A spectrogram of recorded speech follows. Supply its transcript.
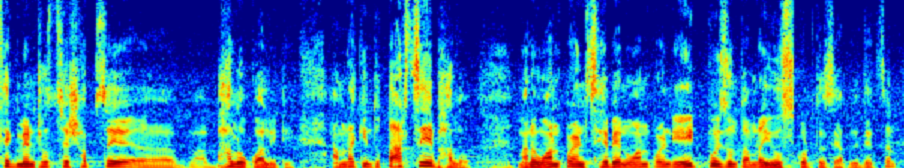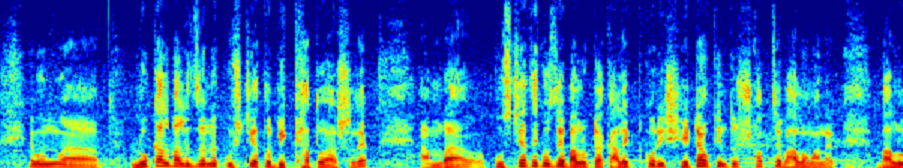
সেগমেন্ট হচ্ছে সবচেয়ে ভালো কোয়ালিটি আমরা কিন্তু তার চেয়ে ভালো মানে one point seven one point eight পর্যন্ত আমরা ইউজ করতেছি, আপনি দেখছেন। এবং লোকাল বালির জন্য কুষ্টিয়া তো বিখ্যাত আসলে। আমরা কুষ্টিয়া থেকেও যে বালুটা কালেক্ট করি, সেটাও কিন্তু সবচেয়ে ভালো মানের বালু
